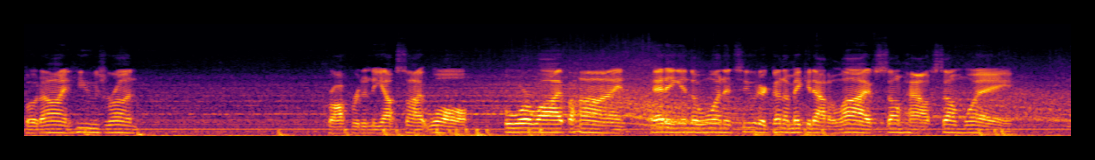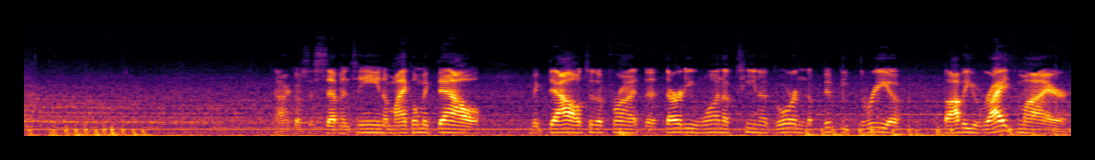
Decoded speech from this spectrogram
Bodine. Huge run. Crawford in the outside wall. Four wide behind. Heading into one and two. They're going to make it out alive somehow, some way. Now it goes to 17 of Michael McDowell. McDowell to the front. The 31 of Tina Gordon. The 53 of Bobby Reithmeyer.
